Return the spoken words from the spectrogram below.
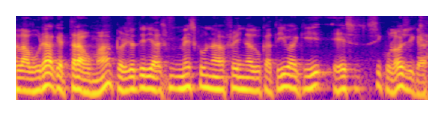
elaborar aquest trauma, però jo diria, és, més que una feina educativa aquí, és psicològica.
